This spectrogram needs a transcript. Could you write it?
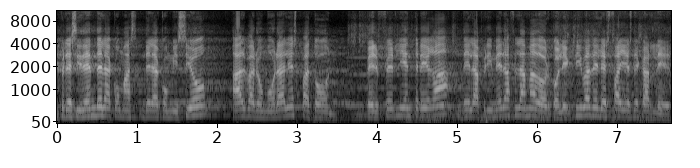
Del president de la, de la comissió, Álvaro Morales Patón, per fer-li entrega de la primera flamador col·lectiva de les falles de Carlet.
